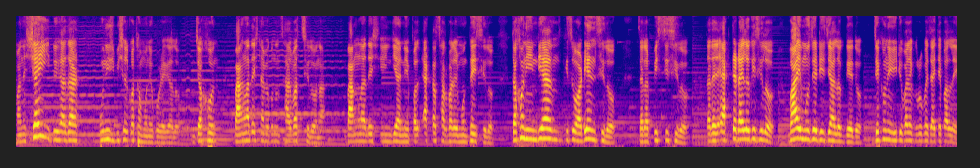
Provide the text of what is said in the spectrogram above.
মানে সেই দুই হাজার উনিশ বিশের কথা মনে পড়ে গেল, যখন বাংলাদেশ নামে কোনো সার্ভার ছিল না। বাংলাদেশ, ইন্ডিয়া, নেপাল একটা সার্ভারের মধ্যেই ছিল। তখন ইন্ডিয়ার কিছু অডিয়েন্স ছিল, যারা পিসি ছিল, তাদের একটা ডায়লগই ছিল, ভাই, মুঝে ডিজে আলোক দিয়ে দো। যে কোনো ইউটিউবারের গ্রুপে যাইতে পারলে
